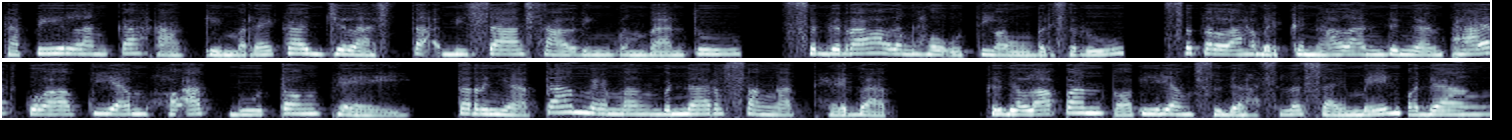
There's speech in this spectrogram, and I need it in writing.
tapi langkah kaki mereka jelas tak bisa saling membantu. Segera Leng Ho Tiong berseru, setelah berkenalan dengan Pat Kua Kiam Hoat Butong Pei, ternyata memang benar sangat hebat. Kedelapan toti yang sudah selesai main pedang,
